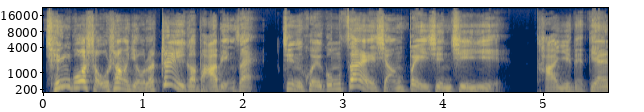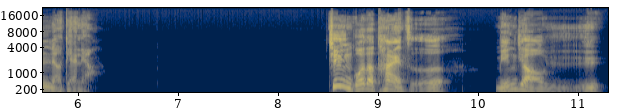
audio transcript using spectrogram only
秦国手上有了这个把柄在，晋惠公再想背信弃义，他也得掂量掂量。晋国的太子名叫禹，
